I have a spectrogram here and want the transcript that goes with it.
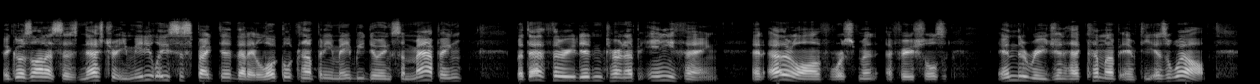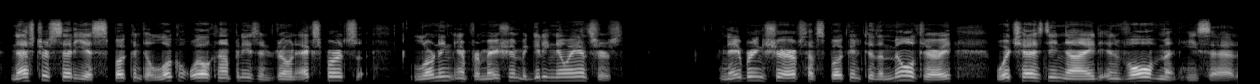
It goes on, it says Nestor immediately suspected that a local company may be doing some mapping, but that theory didn't turn up anything, and other law enforcement officials in the region had come up empty as well. Nestor said he has spoken to local oil companies and drone experts, learning information but getting no answers. Neighboring sheriffs have spoken to the military, which has denied involvement, he said.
